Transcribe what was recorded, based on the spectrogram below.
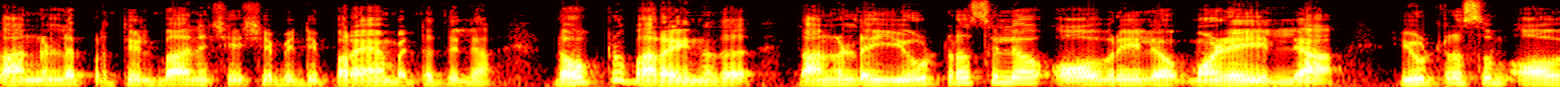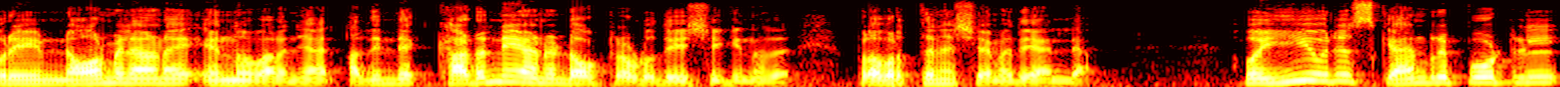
താങ്കളുടെ പ്രത്യുൽപാദന ശേഷിയെ പറ്റി പറയാൻ പറ്റത്തില്ല. ഡോക്ടർ പറയുന്നത് താങ്കളുടെ യൂട്രസിലോ ഓവറിയിലോ മുഴയില്ല. യൂട്രസും ഓവറിയും നോർമലാണ് എന്ന് പറഞ്ഞാൽ അതിന്റെ ഘടനയാണ് ഡോക്ടർ അവിടെ ഉദ്ദേശിക്കുന്നത്. പ്രവർത്തനക്ഷമതയല്ല. അപ്പോൾ ഈ ഒരു സ്കാൻ റിപ്പോർട്ടിൽ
